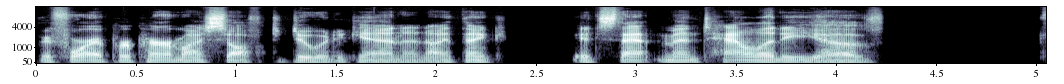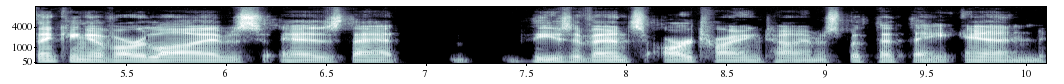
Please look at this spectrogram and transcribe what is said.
before I prepare myself to do it again. And I think it's that mentality of thinking of our lives as that these events are trying times, but that they end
